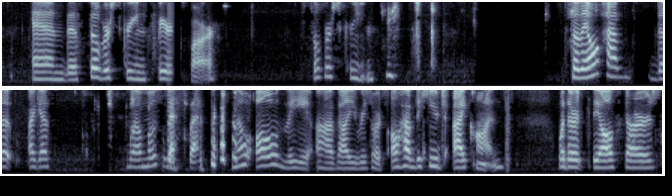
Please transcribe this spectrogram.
and the Silver Screen Spirits Bar. Silver Screen. So they all have the, I guess, well, most of fun. no, all the uh, value resorts all have the huge icons, whether it's the All Stars,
